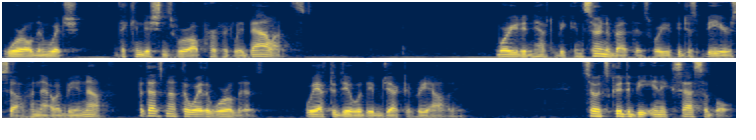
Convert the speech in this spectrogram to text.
world in which the conditions were all perfectly balanced. Where you didn't have to be concerned about this, where you could just be yourself and that would be enough. But that's not the way the world is. We have to deal with the objective reality. So it's good to be inaccessible.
